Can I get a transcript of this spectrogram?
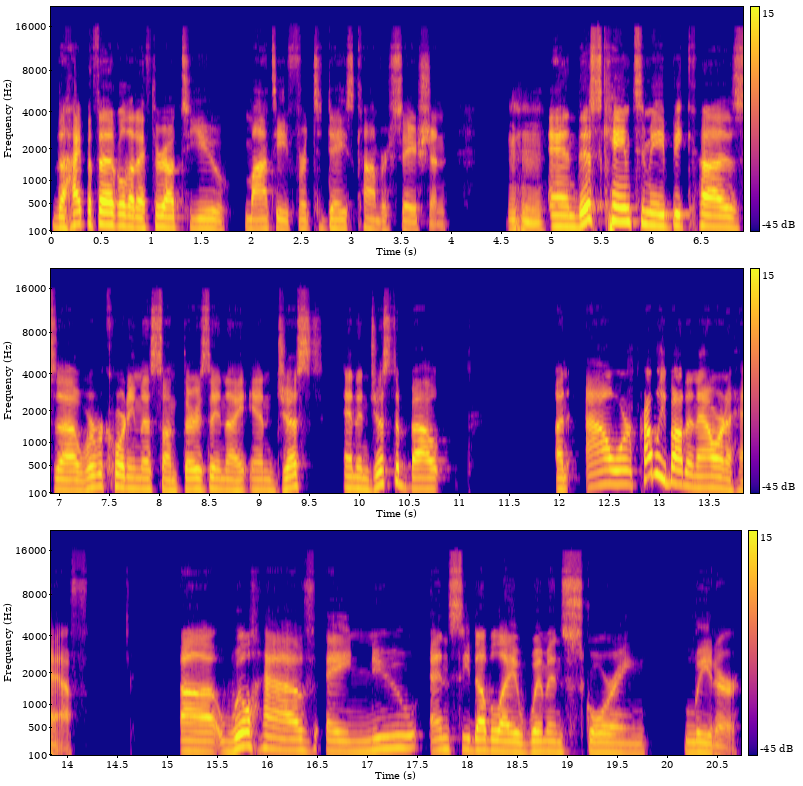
the hypothetical that I threw out to you, Monte, for today's conversation. Mm-hmm. And this came to me because uh, we're recording this on Thursday night, and just and in just about an hour, probably about an hour and a half, uh, we'll have a new NCAA women's scoring leader,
